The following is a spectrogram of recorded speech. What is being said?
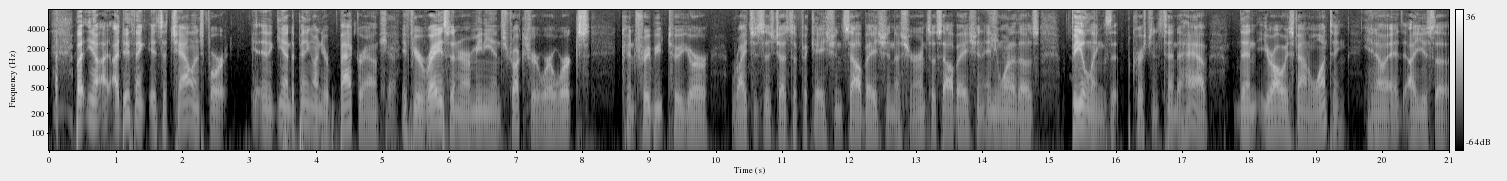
but you know, I, I do think it's a challenge for, and again, depending on your background, Sure. if you're raised in an Arminian structure where works contribute to your righteousness, justification, salvation, assurance of salvation, any one of those feelings that Christians tend to have, then you're always found wanting. You know, it, I use the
